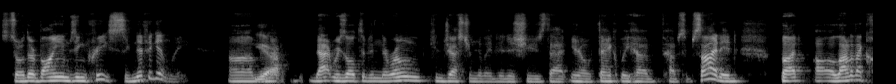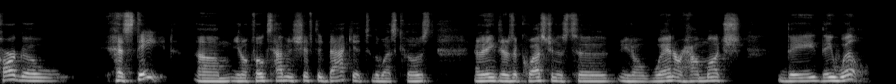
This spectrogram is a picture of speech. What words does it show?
saw their volumes increase significantly. Um, yeah, that, that, resulted in their own congestion related issues that you know thankfully have have subsided, but a lot of that cargo has stayed. Um, you know, folks haven't shifted back yet to the West Coast, and I think there's a question as to you know when or how much they they will,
